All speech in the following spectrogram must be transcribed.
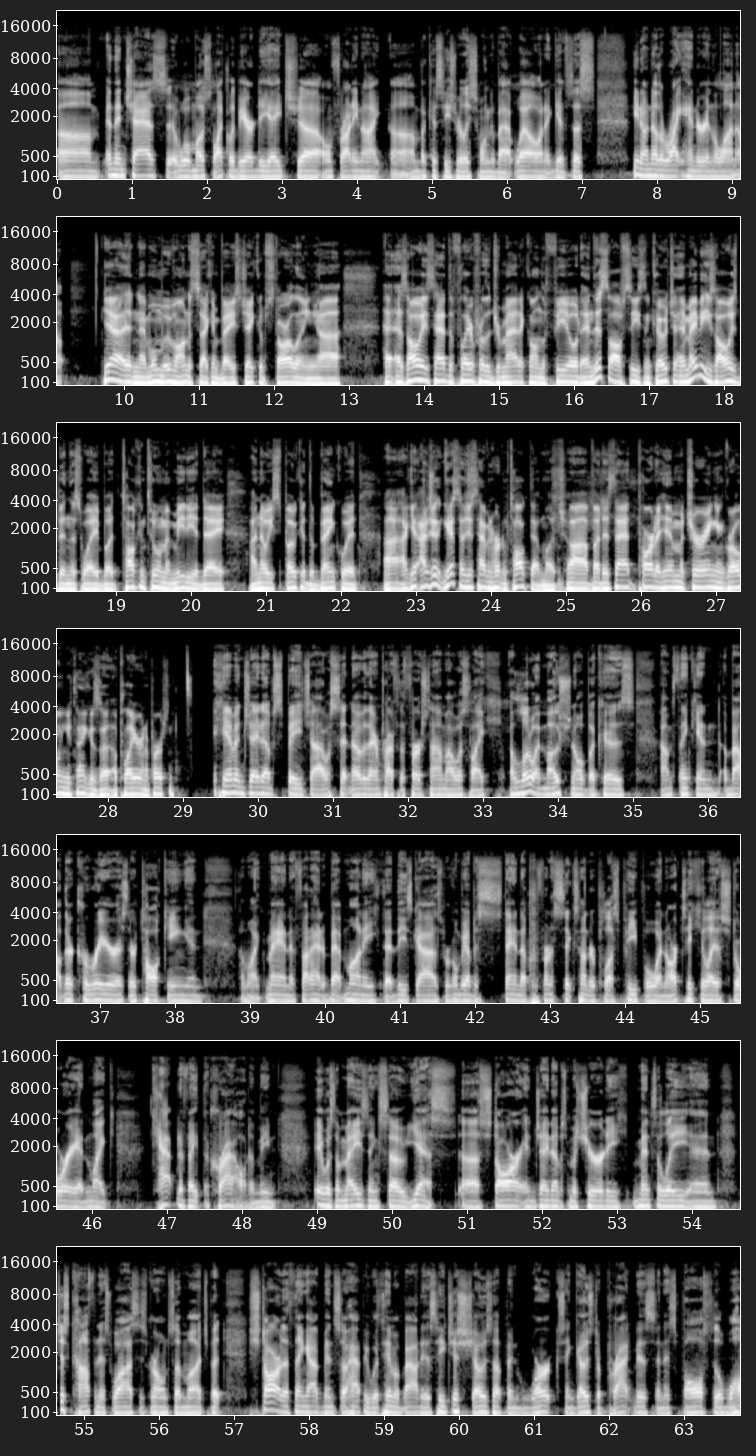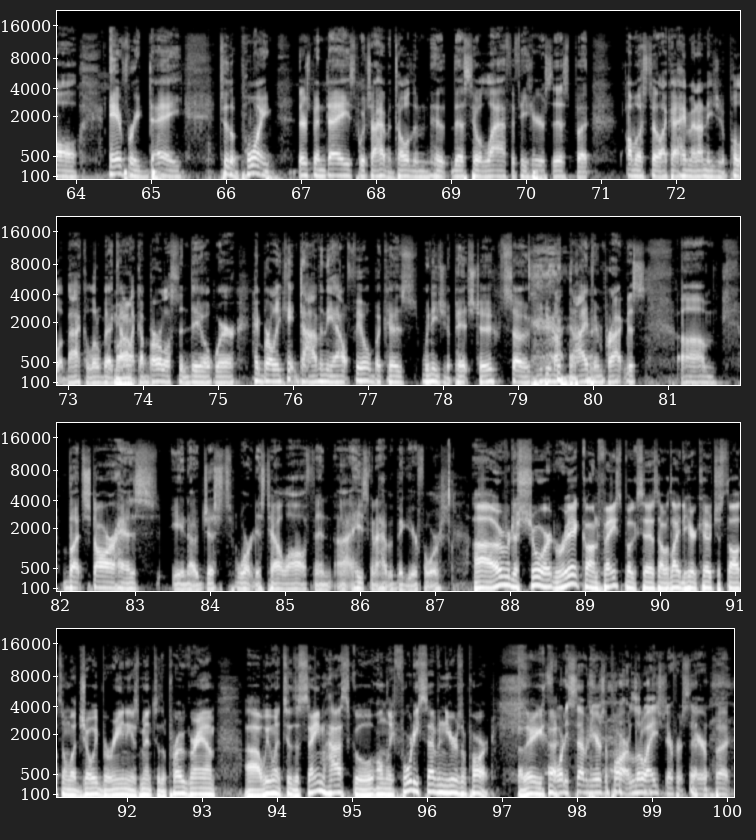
Um, and then Chaz will most likely be our DH uh, on Friday night um, because he's really swung the bat well, and it gives us, you know, another right-hander in the lineup. Yeah, and then we'll move on to second base. Jacob Starling. Uh, has always had the flair for the dramatic on the field. And this offseason, coach, and maybe he's always been this way, but talking to him at Media Day, I know he spoke at the banquet. Uh, I, guess, I just, guess I just haven't heard him talk that much. Uh, but is that part of him maturing and growing, you think, as a, a player and a person? Him and J Dub's speech, I was sitting over there and probably for the first time, I was like a little emotional because I'm thinking about their career as they're talking and I'm like, man, if I'd had to bet money that these guys were going to be able to stand up in front of 600 plus people and articulate a story and like captivate the crowd. I mean, it was amazing. So yes, uh, Star and J Dub's maturity mentally and just confidence wise has grown so much. But Star, the thing I've been so happy with him about is he just shows up and works and goes to practice and it's balls to the wall every day. To the point, there's been days which I haven't told him this. He'll laugh if he hears this, but almost to like a hey man, I need you to pull it back a little bit, kind of like a Burleson deal where hey Burley, you can't dive in the outfield because we need you to pitch too, so you do not dive in practice. Um, but Star has, you know, just worked his tail off, and uh, he's going to have a big year for us. Uh, over to short, Rick on Facebook says, I would like to hear Coach's thoughts on what Joey Barini has meant to the program. Uh, we went to the same high school, only 47 years apart. So there you go. 47 years apart, a little age difference there, but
